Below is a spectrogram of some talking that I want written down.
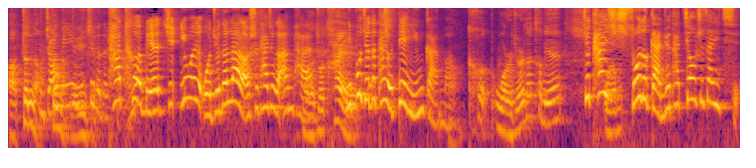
啊！真的，你着迷于这个的，他特别就因为我觉得赖老师他这个安排就太，你不觉得他有电影感吗？特，我是觉得他特别，就他所有的感觉他交织在一起。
